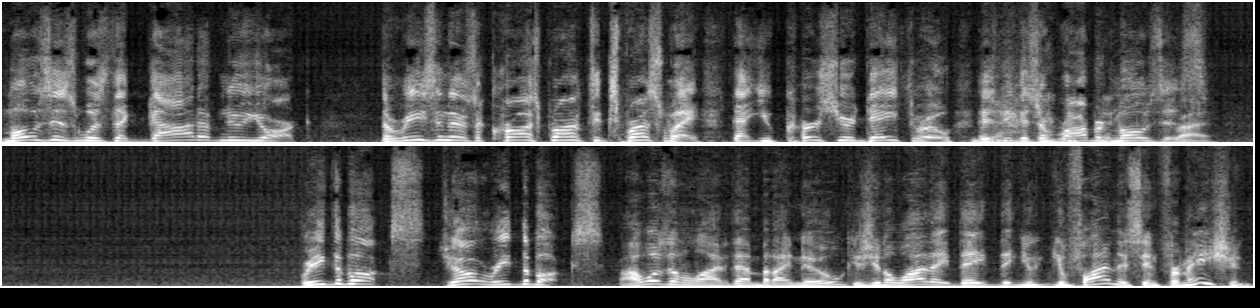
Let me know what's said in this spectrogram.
Moses was the god of New York. The reason there's a Cross Bronx Expressway that you curse your day through is because of Robert Moses. Right. Read the books. Joe, read the books. I wasn't alive then, but I knew because you know why they they, they you you find this information.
